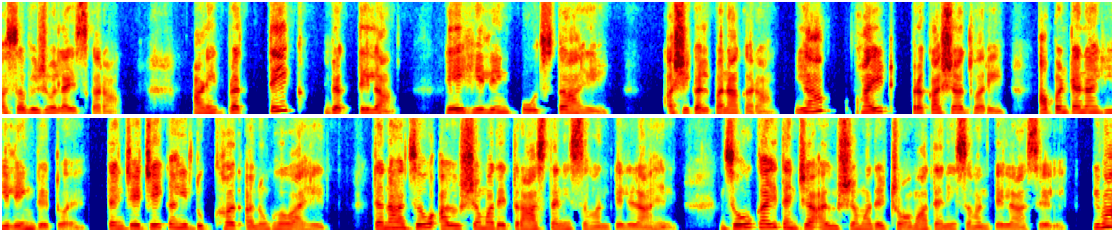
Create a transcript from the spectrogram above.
असं व्हिज्युअलाइज करा. आणि प्रत्येक व्यक्तीला हे हीलिंग पोचतं आहे, अशी कल्पना करा. ह्या व्हाईट प्रकाशाद्वारे आपण त्यांना हीलिंग देतोय. त्यांचे जे काही दुःखद अनुभव आहेत, त्यांना जो आयुष्यामध्ये त्रास त्यांनी सहन केलेला आहे, जो काही त्यांच्या आयुष्यामध्ये ट्रॉमा त्यांनी सहन केला असेल किंवा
